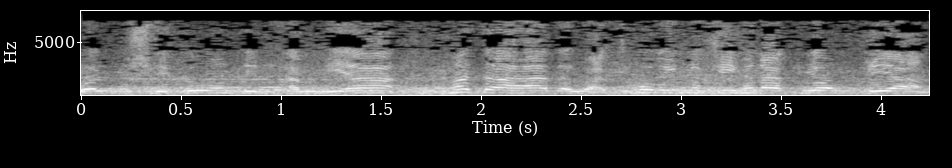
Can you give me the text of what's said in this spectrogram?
والمشركون للأنبياء متى هذا الوعد؟ تقول إنه في هناك يوم قيامة.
